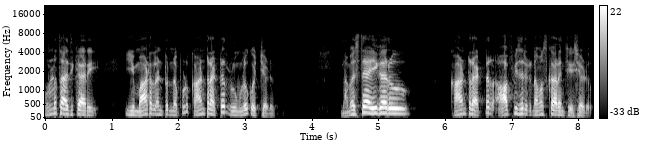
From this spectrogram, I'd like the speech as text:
ఉన్నతాధికారి ఈ మాటలు అంటున్నప్పుడు కాంట్రాక్టర్ రూమ్లోకి వచ్చాడు. నమస్తే అయ్యగారు. కాంట్రాక్టర్ ఆఫీసర్కి నమస్కారం చేశాడు.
